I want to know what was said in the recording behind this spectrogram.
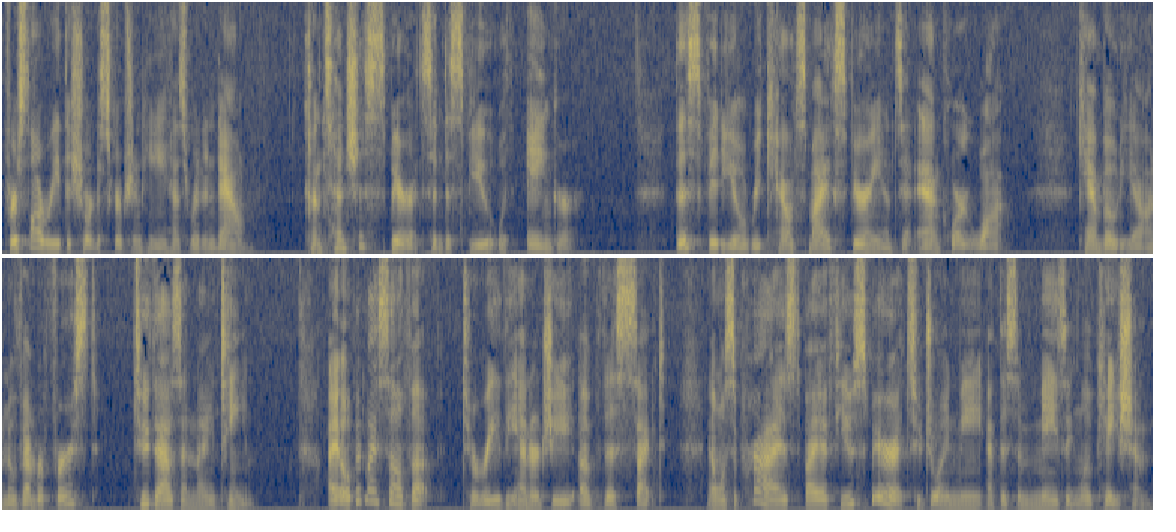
First, I'll read the short description he has written down. Contentious spirits in dispute with anger. This video recounts my experience at Angkor Wat, Cambodia on November 1st, 2019. I opened myself up to read the energy of this site and was surprised by a few spirits who joined me at this amazing location.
